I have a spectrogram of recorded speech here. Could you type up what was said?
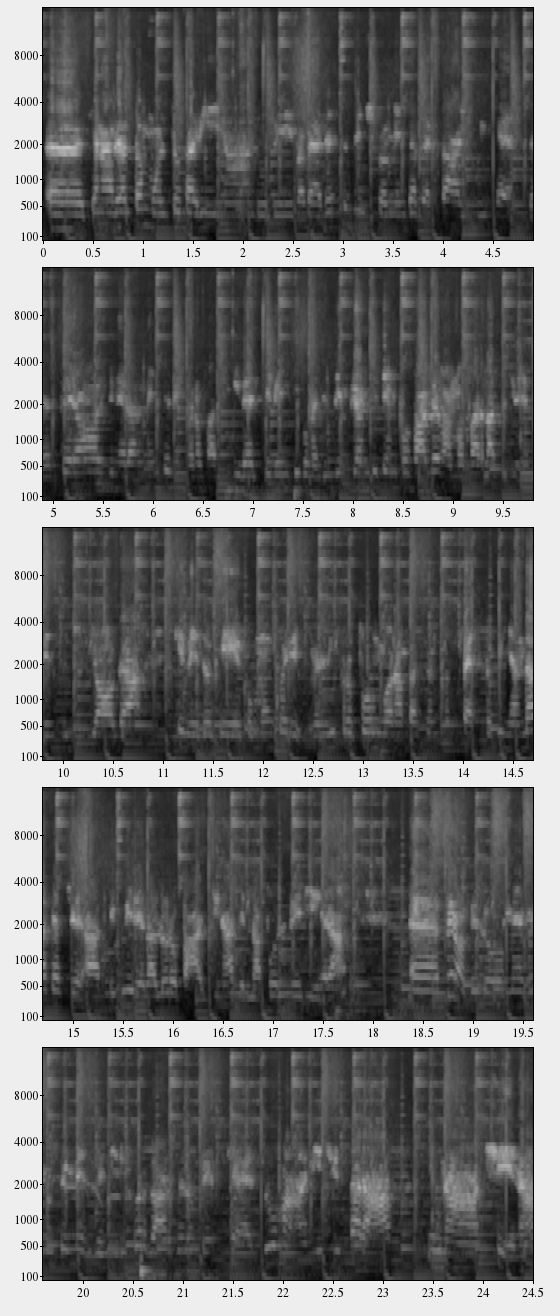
eh, che è una realtà molto carina, dove vabbè adesso è principalmente aperta il weekend, però generalmente vengono fatti diversi eventi, come ad esempio anche tempo fa avevamo parlato di un evento di yoga che vedo che comunque ri- ripropongono abbastanza spesso, quindi andate a, a seguire la loro pagina della polveriera. Eh, però ve lo, mi è venuto in mente di ricordarvelo perché domani ci sarà una cena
